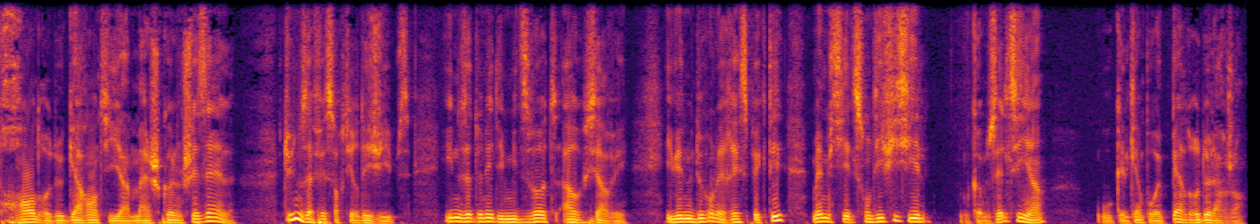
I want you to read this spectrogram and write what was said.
prendre de garantie un mashkon chez elle. Dieu nous a fait sortir d'Égypte. Il nous a donné des mitzvot à observer. Eh bien nous devons les respecter, même si elles sont difficiles, comme celle-ci, hein, où quelqu'un pourrait perdre de l'argent.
